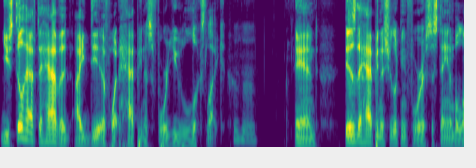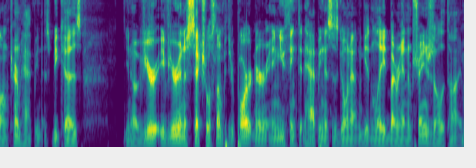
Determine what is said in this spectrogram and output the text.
You still have to have an idea of what happiness for you looks like. Mm-hmm. And is the happiness you're looking for a sustainable long-term happiness? Because you know if you're if you're in a sexual slump with your partner and you think that happiness is going out and getting laid by random strangers all the time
